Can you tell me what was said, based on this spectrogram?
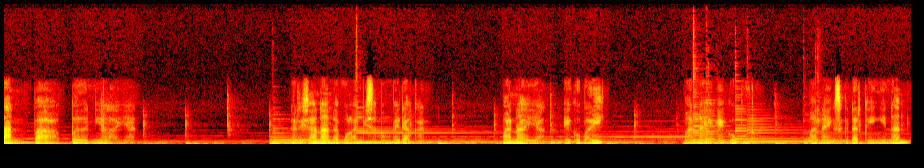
tanpa penilaian. Dari sana Anda mulai bisa membedakan mana yang ego baik, mana yang ego buruk mana yang sekedar keinginan,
